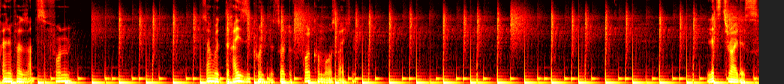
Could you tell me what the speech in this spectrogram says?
Mit einem Versatz von sagen wir drei Sekunden. Das sollte vollkommen ausreichen. Let's try this.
